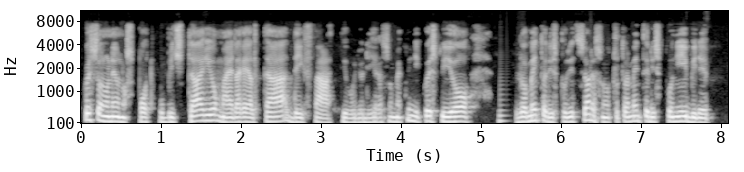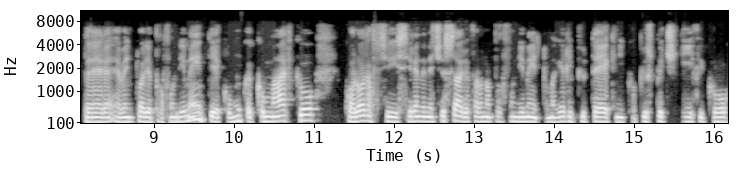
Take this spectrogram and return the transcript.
Questo non è uno spot pubblicitario, ma è la realtà dei fatti, voglio dire. Insomma, quindi questo io lo metto a disposizione, sono totalmente disponibile per eventuali approfondimenti e comunque con Marco, qualora si, si, rende necessario fare un approfondimento magari più tecnico, più specifico,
